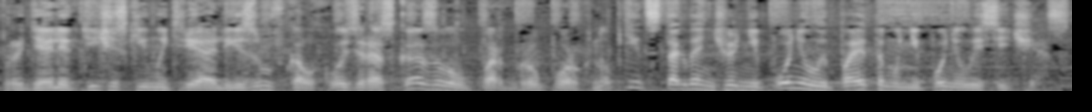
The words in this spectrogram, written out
Про диалектический материализм в колхозе рассказывал партгруппорг, но птица тогда ничего не понял и поэтому не понял и сейчас.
